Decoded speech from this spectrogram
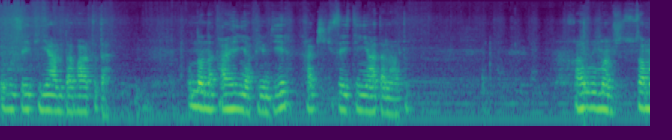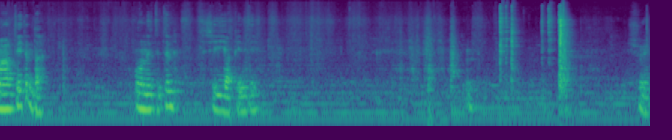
Öbür zeytinyağım da vardı da. Bundan da tahin yapayım diye hakiki zeytinyağından aldım. Kavrulmamış susam aldıydım da. Onu dedim şey yapayım diye. Şöyle.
